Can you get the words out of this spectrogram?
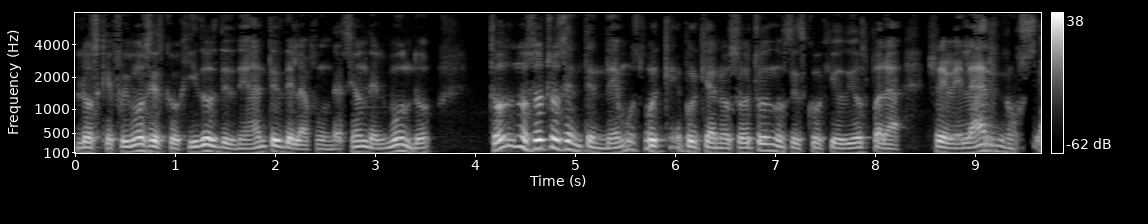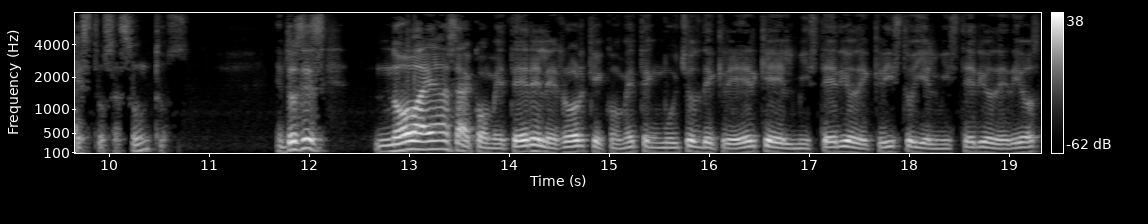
los que fuimos escogidos desde antes de la fundación del mundo, todos nosotros entendemos por qué, porque a nosotros nos escogió Dios para revelarnos estos asuntos. Entonces, no vayas a cometer el error que cometen muchos de creer que el misterio de Cristo y el misterio de Dios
